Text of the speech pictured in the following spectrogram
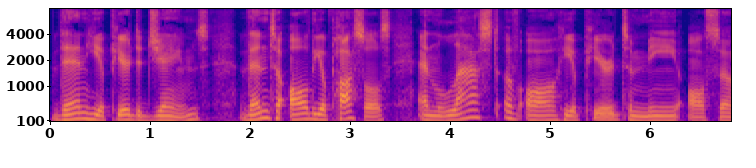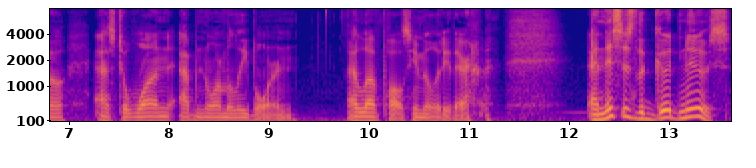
Then he appeared to James, then to all the apostles, and last of all, he appeared to me also as to one abnormally born. I love Paul's humility there. and this is the good news.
